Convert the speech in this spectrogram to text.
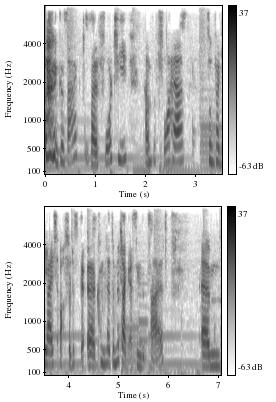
gesagt, weil 40 haben wir vorher zum Vergleich auch für das äh, komplette Mittagessen gezahlt. Ähm,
